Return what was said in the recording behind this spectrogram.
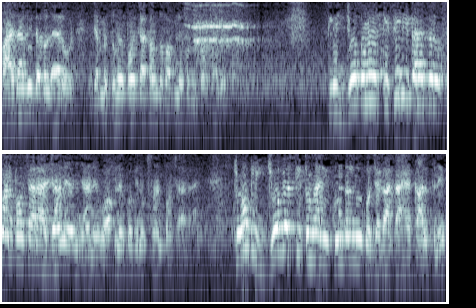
फ़ायदा भी डबल एरोड है। जब मैं तुम्हें पहुंचाता हूँ, तब अपने को भी पहुँचा लेता हूँ। इसलिए जो तुम्हें किसी भी तरह से नुकसान पहुँचा रहा है, जाने अनजाने, वो अपने को भी नुकसान पहुँचा रहा है। क्योंकि जो व्यक्ति तुम्हारी कुंडलनी को जगाता है काल्पनिक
